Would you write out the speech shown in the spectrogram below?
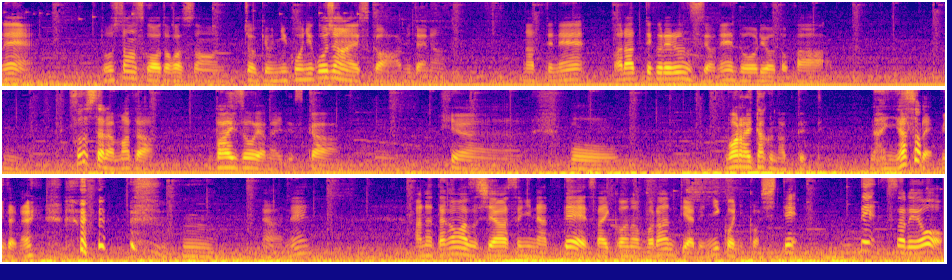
ねどうしたんすか高橋さん。ちょ今日ニコニコじゃないですか。みたいななってね笑ってくれるんすよね同僚とか、うん、そしたらまた倍増やないですか、うん、いやもう笑いたくなってって。なんやそれみたいなね。うん。だからね。あなたがまず幸せになって最高のボランティアでニコニコしてでそれを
